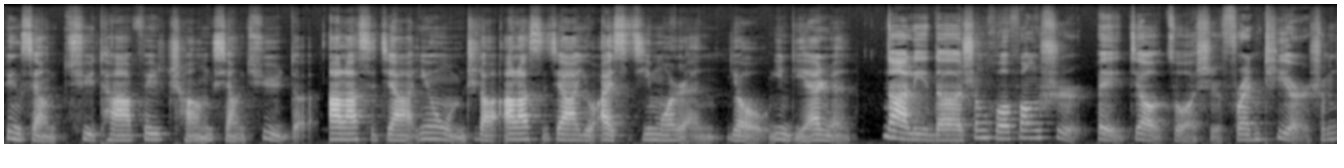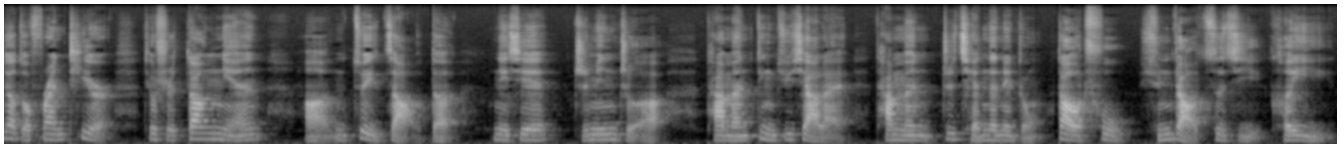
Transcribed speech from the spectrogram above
并想去他非常想去的阿拉斯加，因为我们知道阿拉斯加有爱斯基摩人，有印第安人。那里的生活方式被叫做是 frontier。什么叫做 frontier？就是当年啊最早的那些殖民者，他们定居下来，他们之前的那种到处寻找自己可以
